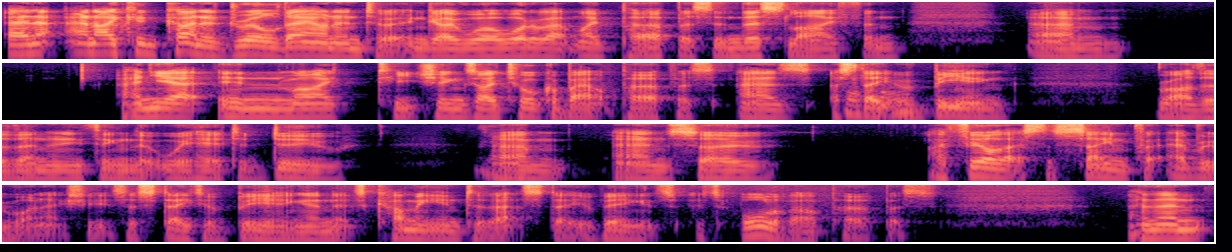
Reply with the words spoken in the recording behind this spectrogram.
and and I can kind of drill down into it and go well what about my purpose in this life and um and yet in my teachings I talk about purpose as a state mm-hmm. of being rather than anything that we're here to do um and so I feel that's the same for everyone actually it's a state of being and it's coming into that state of being it's it's all of our purpose and then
